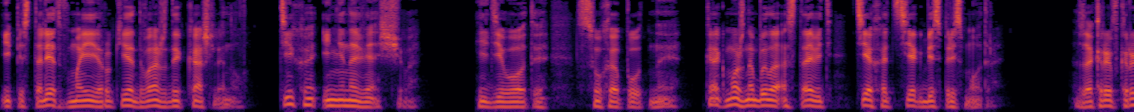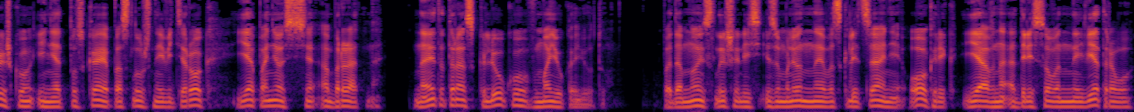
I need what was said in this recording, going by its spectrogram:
и пистолет в моей руке дважды кашлянул. Тихо и ненавязчиво. Идиоты, сухопутные. Как можно было оставить тех отсек без присмотра? Закрыв крышку и не отпуская послушный ветерок, я понесся обратно, на этот раз к люку в мою каюту. Подо мной слышались изумленное восклицание, окрик, явно адресованный Ветрову,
